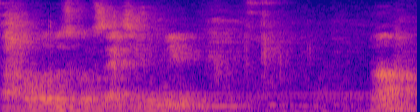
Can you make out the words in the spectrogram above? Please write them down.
à propos de l'os que ça, si vous voulez Hein?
